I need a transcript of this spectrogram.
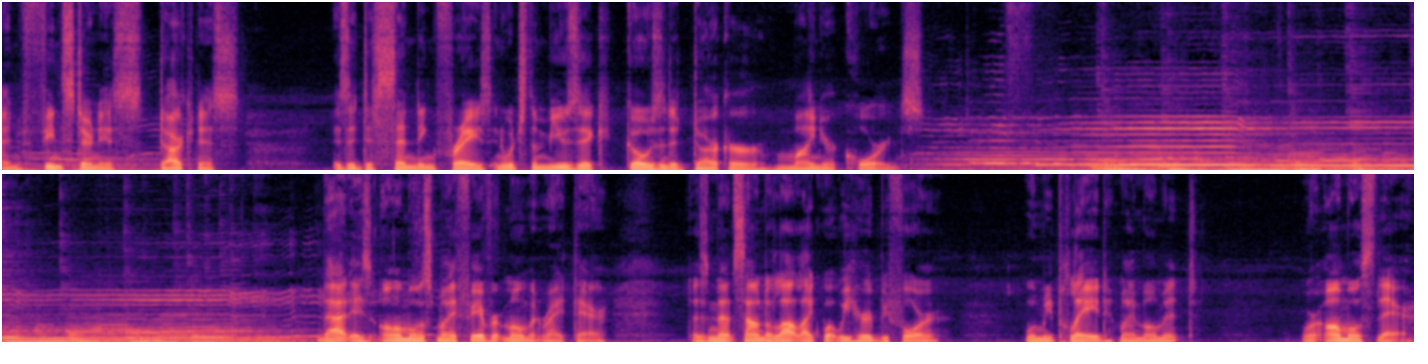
And Finsternis, darkness, is a descending phrase in which the music goes into darker, minor chords. That is almost my favorite moment right there. Doesn't that sound a lot like what we heard before when we played my moment? We're almost there.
